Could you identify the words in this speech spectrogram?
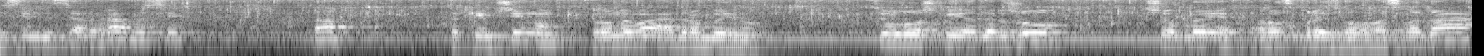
80 градусів та таким чином промиваю дробину. Цю ложку я держу, щоб розбризгувалась вода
